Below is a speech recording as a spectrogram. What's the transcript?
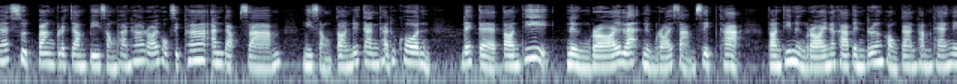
ชทสุดปังประจำปี 2565 อันดับ 3 มี 2 ตอนด้วยกันค่ะทุกคน ได้แก่ตอนที่ 100 และ 130 ค่ะ ตอนที่ 100 นะคะ เป็นเรื่องของการทำแท้งใน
